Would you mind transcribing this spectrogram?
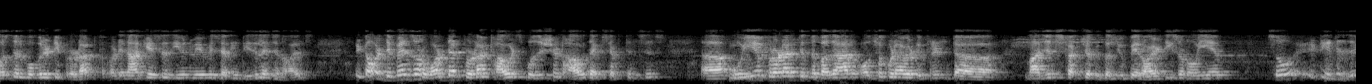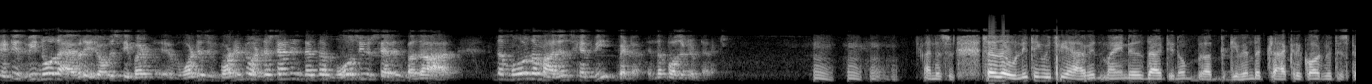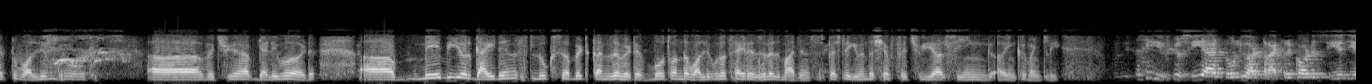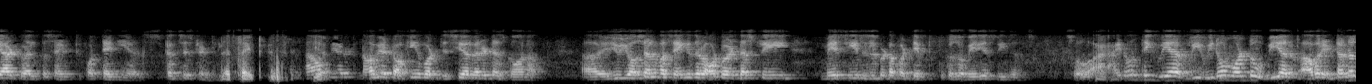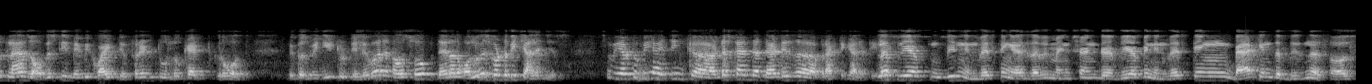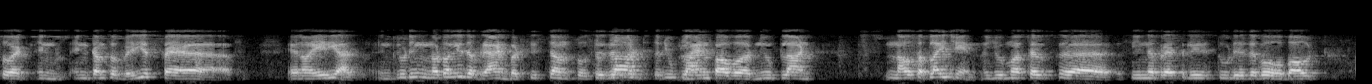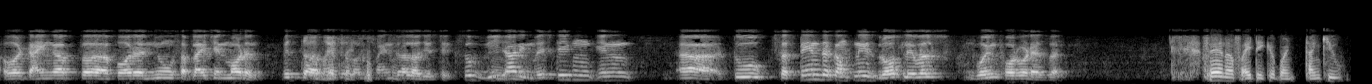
personal mobility product, or in our cases, even maybe selling diesel engine oils, it all depends on what that product, how it's positioned, how the acceptance is. Uh, OEM product in the bazaar also could have a different uh, margin structure because you pay royalties on OEM. So it, it, is, it is, we know the average obviously, but what is important to understand is that the more you sell in bazaar, the more the margins can be better in the positive direction. Hmm, hmm, hmm, hmm. Understood. So the only thing which we have in mind is that, you know, uh, given the track record with respect to volume growth, uh, which you have delivered, uh, maybe your guidance looks a bit conservative, both on the volume growth side as well as margins, especially given the shift which we are seeing uh, incrementally. See, if you see, I told you our track record is CAGR 12% for 10 years, consistently. That's right. Now, yeah. we are, now we are talking about this year where it has gone up. Uh, you yourself are saying that auto industry may see a little bit of a dip because of various reasons. So I, I don't think we are, we, we don't want to, we are, our internal plans obviously may be quite different to look at growth because we need to deliver and also there are always going to be challenges. So we have to be, I think, uh, understand that that is a practicality. Plus, we have been investing, as Ravi mentioned, uh, we have been investing back in the business also at, in in terms of various uh, you know areas, including not only the brand but systems, processes, the, plant, the new plant, manpower, new plant. Now supply chain. You must have uh, seen a press release two days ago about our tying up uh, for a new supply chain model with uh, Mahindra, Mahindra Logistics. So we are investing in uh, to sustain the company's growth levels going forward as well. Fair enough. I take your point. Thank you.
